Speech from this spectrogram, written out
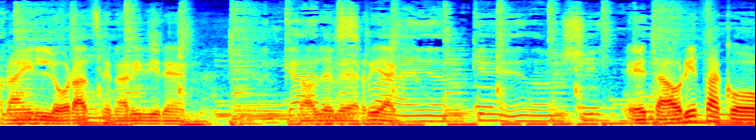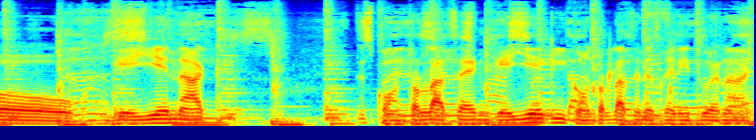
orain loratzen ari diren talde berriak. Eta horietako gehienak kontrolatzen gehiegi kontrolatzen ez genituenak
